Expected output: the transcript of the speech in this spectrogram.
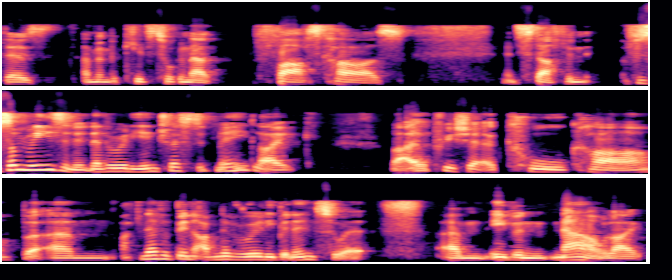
there's, I remember kids talking about fast cars and stuff, and for some reason it never really interested me. Like I appreciate a cool car, but um, I've never been. I've never really been into it. Um, even now, like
